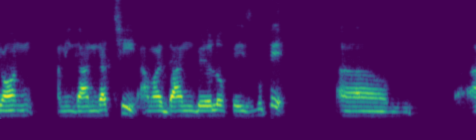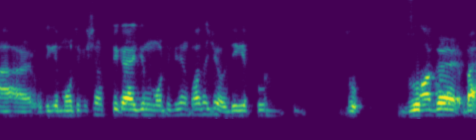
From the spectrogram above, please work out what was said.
জন আমি গান গাচ্ছি আমার গান বেরোলো ফেসবুকে আর ওদিকে মোটিভেশন স্পিকার একজন মোটিভেশন কথা আছে ওদিকে ফুড ব্লগার বা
